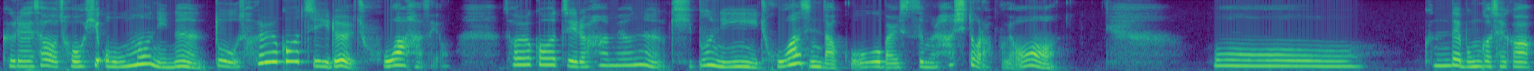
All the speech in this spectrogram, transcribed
그래서 저희 어머니는 또 설거지를 좋아하세요. 설거지를 하면은 기분이 좋아진다고 말씀을 하시더라고요. 어, 근데 뭔가 제가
